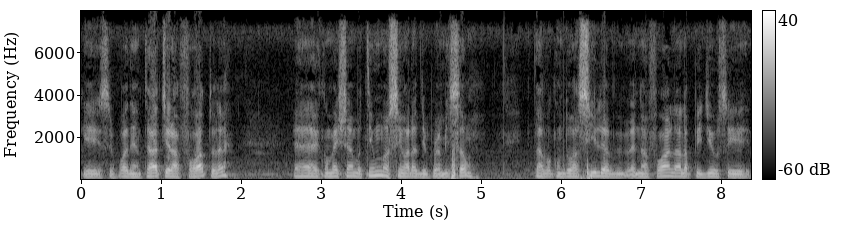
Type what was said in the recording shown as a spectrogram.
Que se pode entrar, tirar foto, né? É, como é que chama? Tem uma senhora de permissão que estava com duas filhas na fora, ela pediu se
